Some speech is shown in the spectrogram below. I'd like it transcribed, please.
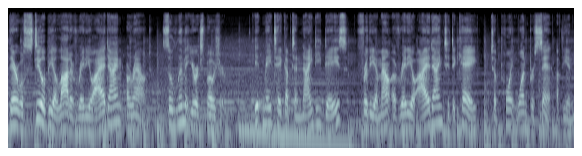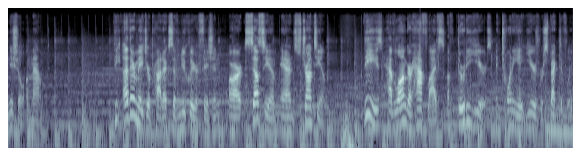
there will still be a lot of radioiodine around, so limit your exposure. It may take up to 90 days for the amount of radioiodine to decay to 0.1% of the initial amount. The other major products of nuclear fission are cesium and strontium. These have longer half-lives of 30 years and 28 years respectively.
